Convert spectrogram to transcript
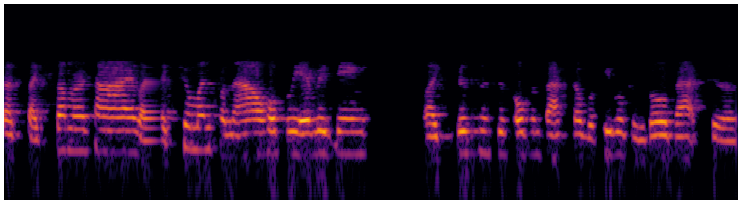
That's like summertime, like two months from now. Hopefully everything, like businesses open back up where people can go back to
